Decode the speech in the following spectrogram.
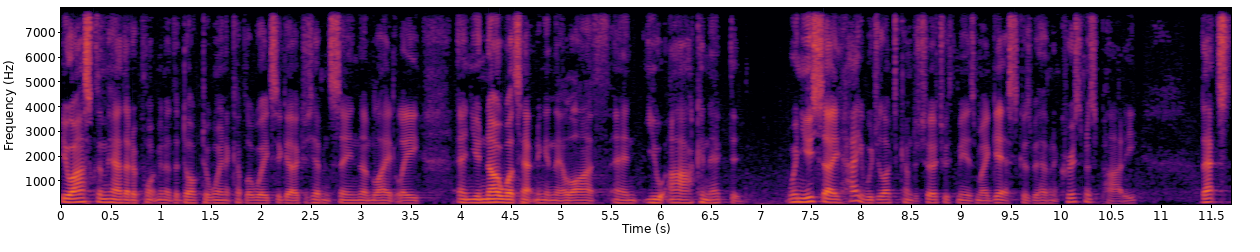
You ask them how that appointment at the doctor went a couple of weeks ago because you haven't seen them lately, and you know what's happening in their life, and you are connected. When you say, "Hey, would you like to come to church with me as my guest because we're having a Christmas party?" That's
